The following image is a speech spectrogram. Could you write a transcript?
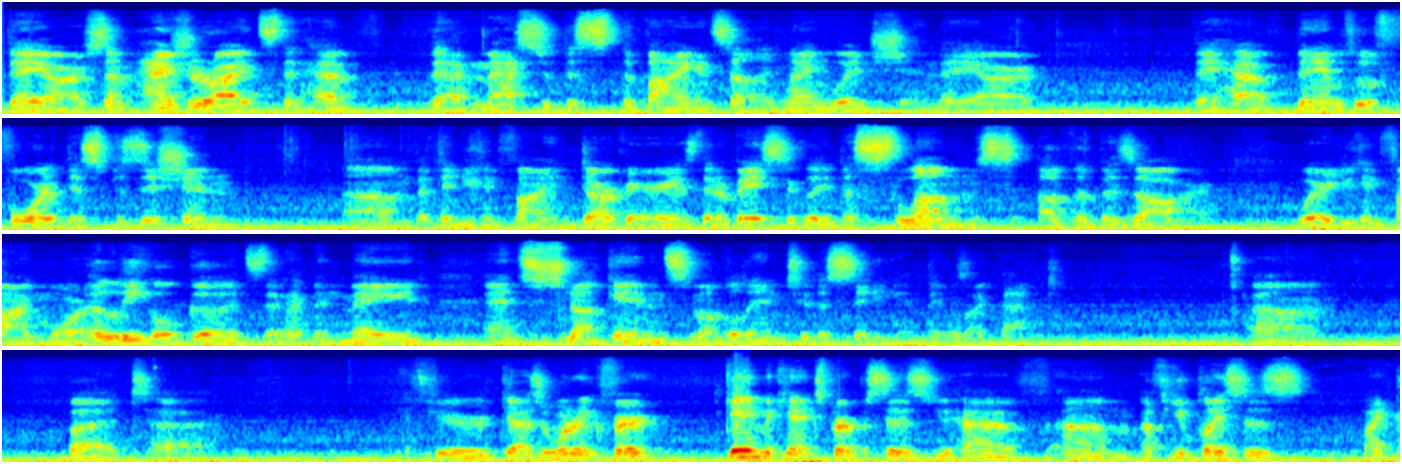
they are some Azurites that have that have mastered this the buying and selling language, and they are they have been able to afford this position. Um, but then you can find darker areas that are basically the slums of the bazaar, where you can find more illegal goods that have been made and snuck in and smuggled into the city and things like that. Um, but uh, if you guys are wondering for game mechanics purposes, you have um, a few places like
